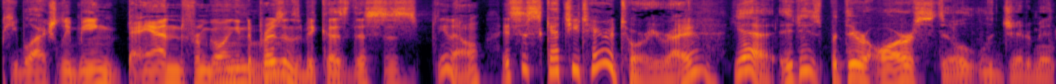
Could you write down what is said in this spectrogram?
people actually being banned from going into prisons because this is, you know, it's a sketchy territory, right? Yeah, it is, but there are still legitimate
